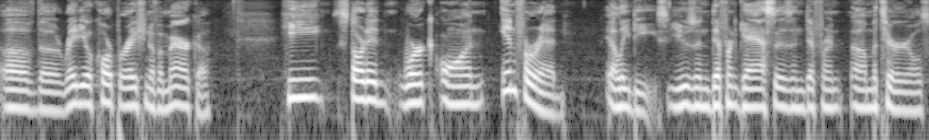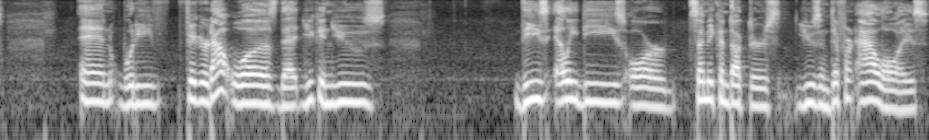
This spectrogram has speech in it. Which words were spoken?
of the Radio Corporation of America. He started work on infrared LEDs using different gases and different uh, materials. And what he figured out was that you can use these LEDs or semiconductors using different alloys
